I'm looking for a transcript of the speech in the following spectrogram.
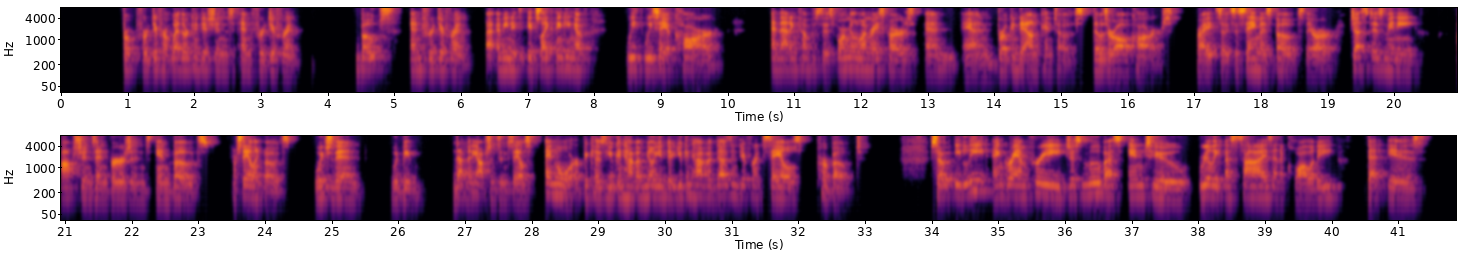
for, for different weather conditions and for different boats and for different I mean it's it's like thinking of we we say a car and that encompasses Formula One race cars and and broken down Pintos. Those are all cars, right? So it's the same as boats. There are just as many options and versions in boats or sailing boats, which then would be that many options in sails and more because you can have a million, you can have a dozen different sails per boat. So elite and Grand Prix just move us into really a size and a quality that is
